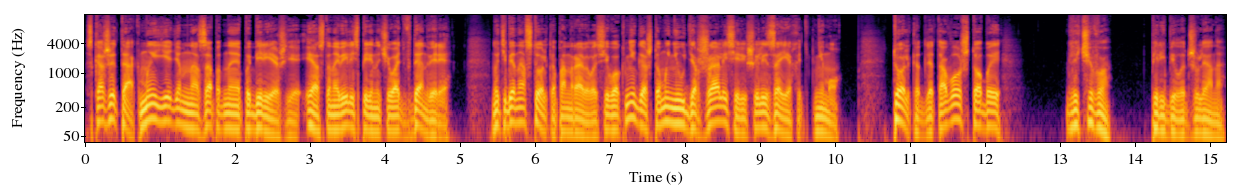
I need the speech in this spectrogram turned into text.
Скажи так, мы едем на западное побережье и остановились переночевать в Денвере. Но тебе настолько понравилась его книга, что мы не удержались и решили заехать к нему. Только для того, чтобы... «Для чего?» — перебила Джулиана.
